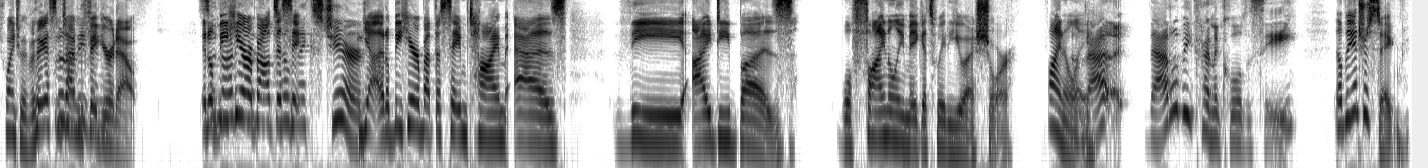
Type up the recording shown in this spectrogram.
2024. I got some So time to figure it out. It'll So be here about the same next year. Yeah, it'll be here about the same time as the ID Buzz will finally make its way to US shore. Finally. That that'll be kind of cool to see. It'll be interesting.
